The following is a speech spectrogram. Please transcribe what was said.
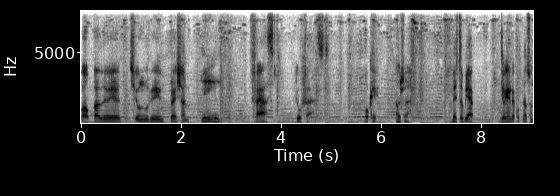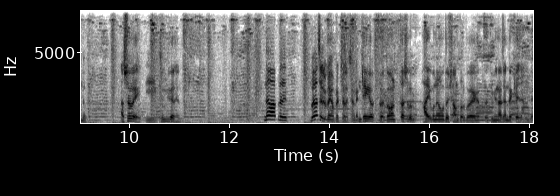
কপালে চুমুদি impression first to first okay আচ্ছা। বেস্ট অফ ইয়ার যেখানটা খুব পছন্দ। আসলে তুমি জানেন না আপনার ঠিক আছে তোমার তো আসলে ভাই বোনের মতো সম্পর্ক হয়ে গেছে। তুমি না জানলে কে জানবে?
